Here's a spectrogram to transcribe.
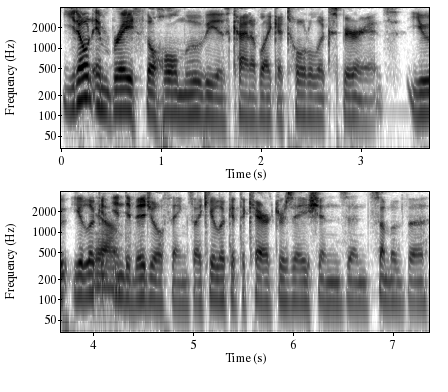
you don't embrace the whole movie as kind of like a total experience. You you look Yeah. at individual things, like you look at the characterizations and some of the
